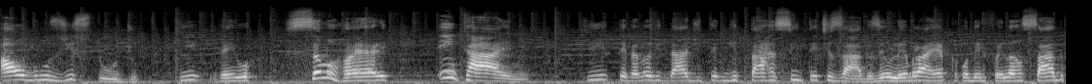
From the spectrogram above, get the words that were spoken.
álbuns de estúdio, que vem o Somewhere in Time, que teve a novidade de ter guitarras sintetizadas. Eu lembro a época quando ele foi lançado,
